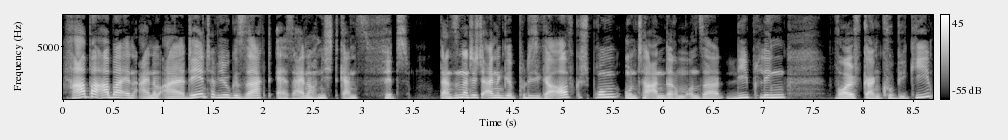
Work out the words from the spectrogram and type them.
habe aber in einem ARD-Interview gesagt, er sei noch nicht ganz fit. Dann sind natürlich einige Politiker aufgesprungen, unter anderem unser Liebling Wolfgang Kubicki.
